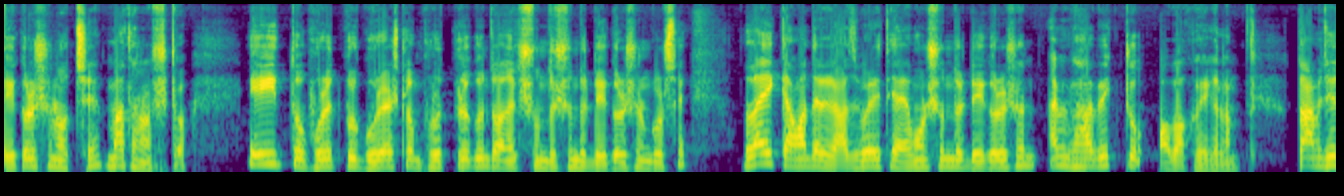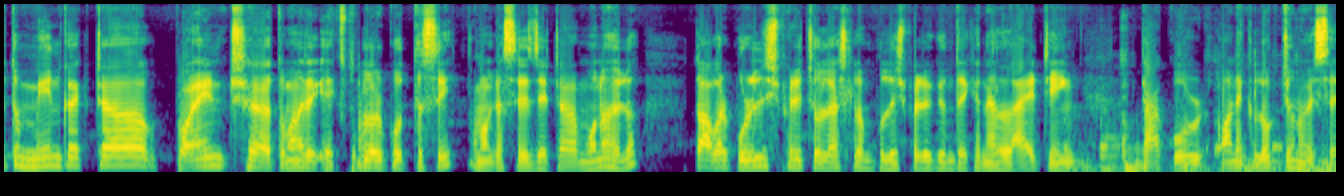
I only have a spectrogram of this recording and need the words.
ডেকোরেশন হচ্ছে মাথা নষ্ট। এই তো ফরিদপুর ঘুরে আসলাম। ফরিদপুরে কিন্তু অনেক সুন্দর সুন্দর ডেকোরেশন করছে। লাইক আমাদের রাজবাড়িতে এমন সুন্দর ডেকোরেশন আমি ভাবে একটু অবাক হয়ে গেলাম। তো আমি যেহেতু মেন কয়েকটা পয়েন্ট তোমাদের এক্সপ্লোর করতেছি, আমার কাছে যেটা মনে হলো, তো আবার পুলিশ ফেরি চলে আসলাম। পুলিশ ফেরি কিন্তু এখানে লাইটিং ঠাকুর, অনেক লোকজন হয়েছে।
